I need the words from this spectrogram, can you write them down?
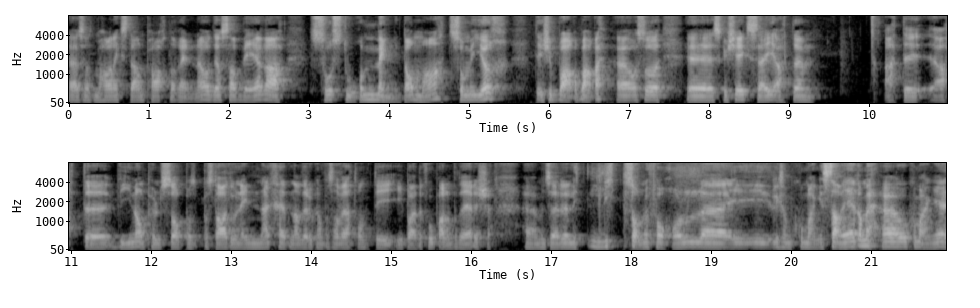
Eh, Sånn at vi har en ekstern partner inne. Og det å servere så store mengder mat som vi gjør, det er ikke bare bare. Eh, Og så eh, skal ikke jeg si at at, eh, at eh, wienerpølser på, på stadion er i nærheten av det du kan få servert rundt i, i breddefotballen, for det er det ikke. Eh, Men så er det litt, litt sånne forhold i liksom hvor mange serverer vi, og hvor mange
